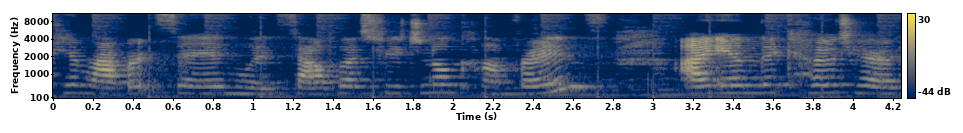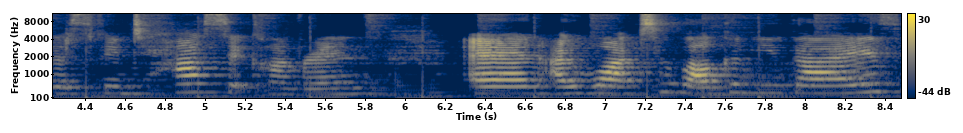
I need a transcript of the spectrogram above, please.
Kim Robertson with Southwest Regional Conference. I am the co-chair of this fantastic conference and I want to welcome you guys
